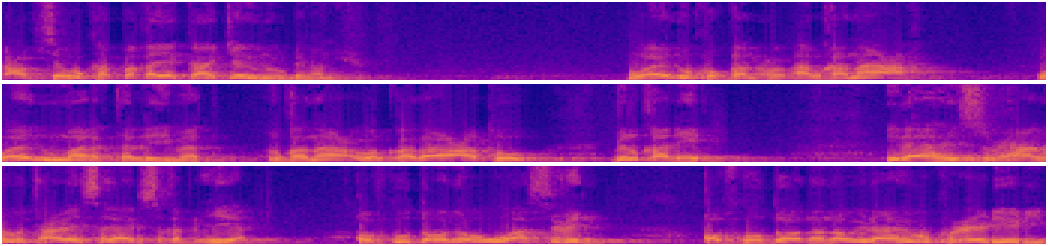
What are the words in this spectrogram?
cabsi uu ka baqayo gaajo inuu dhimanayo. Waa inuu ku qanco alqanaaca waa inuu maaragta la yimaado wlqanaacatu bilqaliil. Ilaahay subxaanahu wa tacala isagaa irsiqa bixiya. Qofkuu doono u waasicin. Qofkuu doonana ilaahay uu ku ceedheedhi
